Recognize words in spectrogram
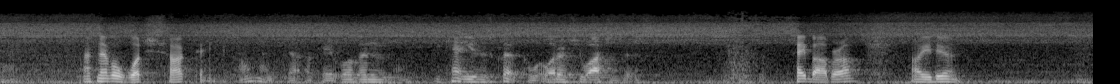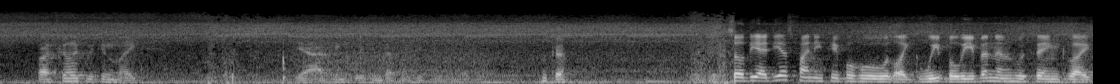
Tank. I've never watched Shark Tank. Oh my god. Okay, well then you can't use this clip. Wh- What if she watches this? Hey Barbara, how you doing? But I feel like we can like. Yeah, I think we can definitely do something. Okay. So the idea is finding people who like we believe in and who think like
